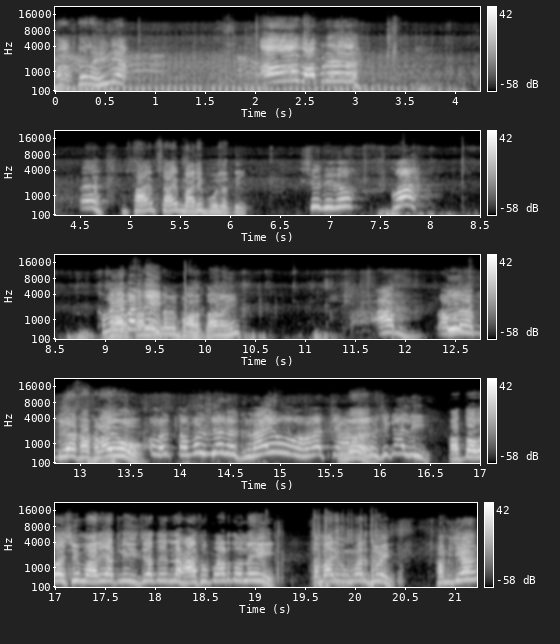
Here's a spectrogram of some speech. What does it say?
ભાવતો નહીં લે આ બાપરે. એ સાહેબ સાહેબ મારી ભૂલ હતી. શું દીધો કો ખબર નહીં પડતી? તમે ભાળતા નહીં. આ આપણે બે ખખડાયો. અમારે તમલ બે ઘડાયો હવે ચાર પછી કાલી આ તો હવે શું મારી આટલી ઇજ્જત એટલે હાથ ઉપાડતો નહીં. તમારી ઉંમર જોઈને. સમજ્યા?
